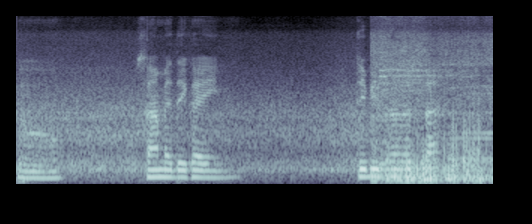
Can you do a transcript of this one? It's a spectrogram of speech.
તો સામે દેખાય ટીબી ત્રણ રસ્તા.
